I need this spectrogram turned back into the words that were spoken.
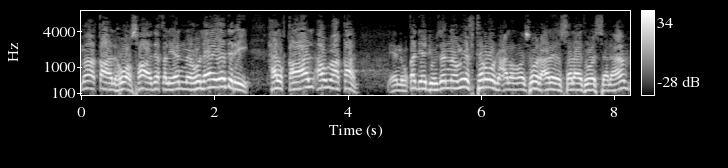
ما قال هو صادق لأنه لا يدري هل قال أو ما قال. لأنه قد يجوز أنهم يفترون على الرسول عليه الصلاة والسلام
